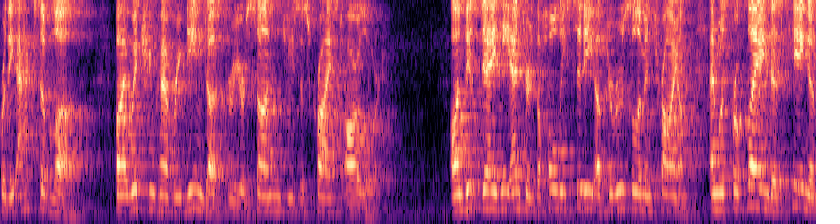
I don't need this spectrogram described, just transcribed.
for the acts of love by which you have redeemed us through your Son, Jesus Christ our Lord. On this day he entered the holy city of Jerusalem in triumph and was proclaimed as King of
